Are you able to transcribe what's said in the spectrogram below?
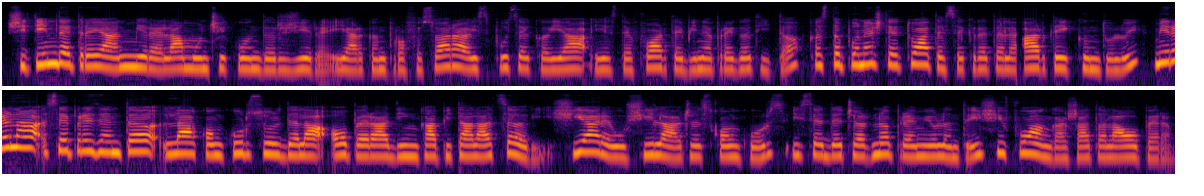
Și timp de trei ani Mirela munci cu îndârjire, iar când profesoara îi spuse că ea este foarte bine pregătită, că stăpânește toate secretele artei cântului, Mirela se prezentă la concursul de la opera din capitala țării și a reușit la acest concurs, îi se decernă premiul întâi și fu angajată la operă.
